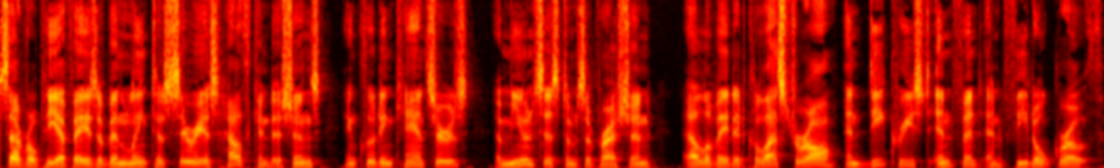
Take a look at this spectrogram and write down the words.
Several PFAs have been linked to serious health conditions, including cancers, immune system suppression, elevated cholesterol, and decreased infant and fetal growth.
